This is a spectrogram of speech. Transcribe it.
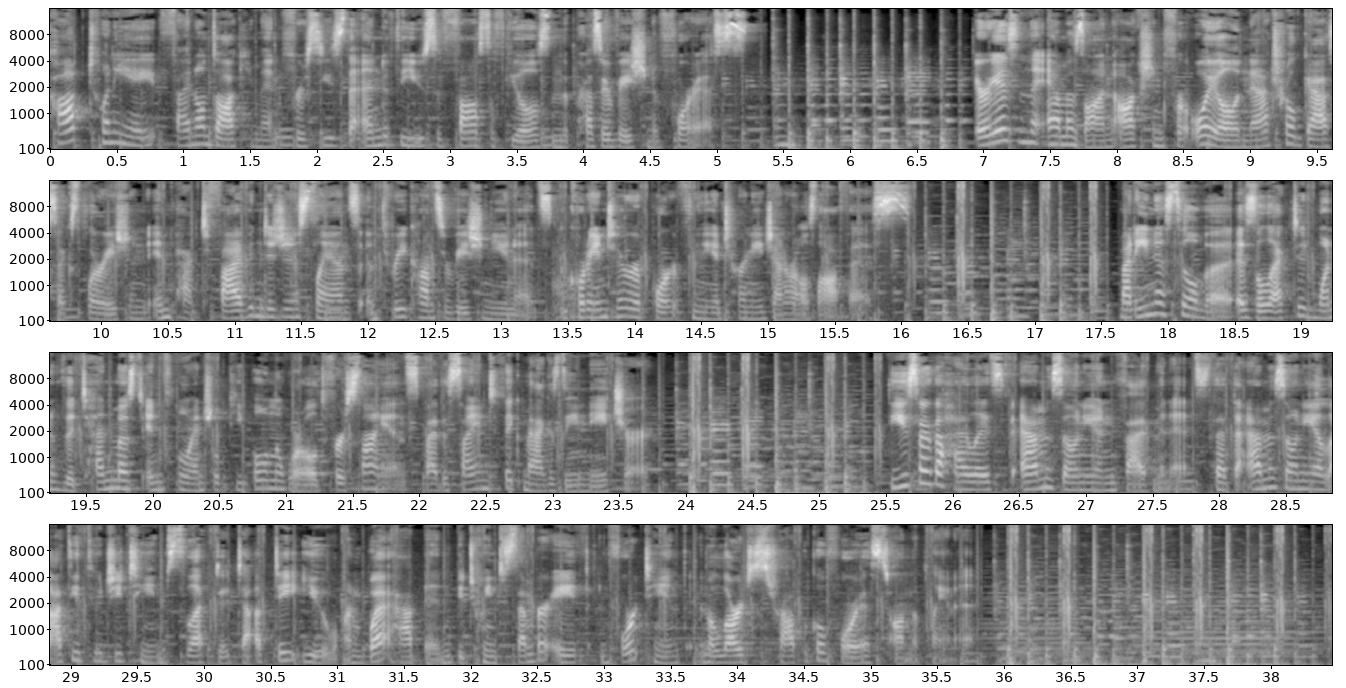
COP28 final document foresees the end of the use of fossil fuels in the preservation of forests. Areas in the Amazon auctioned for oil and natural gas exploration impact five indigenous lands and three conservation units, according to a report from the Attorney General's office. Marina Silva is elected one of the 10 most influential people in the world for science by the scientific magazine Nature. These are the highlights of Amazonia in 5 minutes that the Amazonia Latitude team selected to update you on what happened between December 8th and 14th in the largest tropical forest on the planet.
